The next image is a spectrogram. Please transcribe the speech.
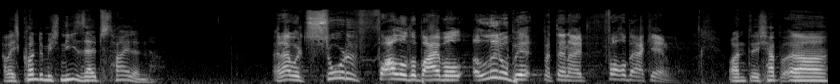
Aber ich konnte mich nie selbst heilen. And I would sort of follow the Bible a little bit, but then I'd fall back in. Und ich habe äh,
